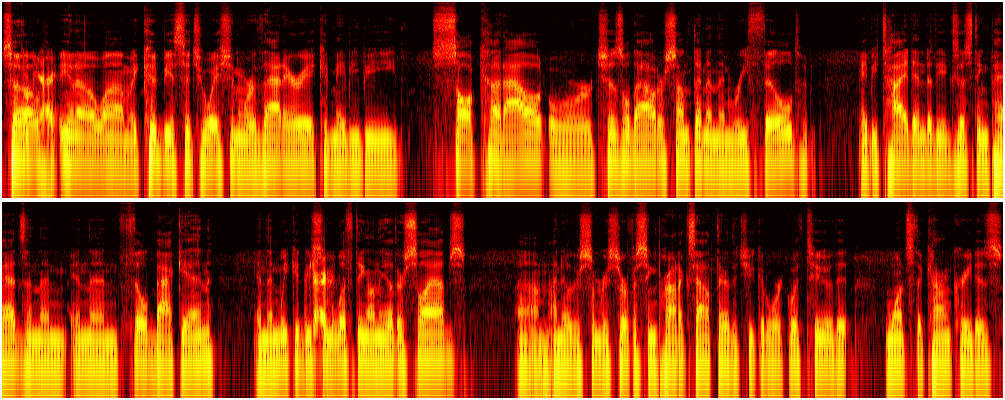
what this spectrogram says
So Okay. you know, um, it could be a situation where that area could maybe be saw cut out or chiseled out or something, and then refilled, maybe tied into the existing pads, and then and then filled back in, and then we could do Okay. some lifting on the other slabs. Um, I know there's some resurfacing products out there that you could work with too. That once the concrete is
